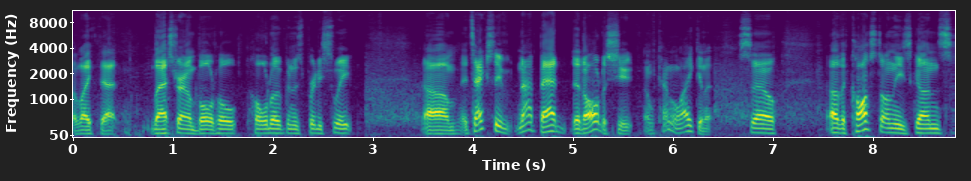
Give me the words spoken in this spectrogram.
I like that. Last round bolt hold, hold open is pretty sweet. Um, it's actually not bad at all to shoot. I'm kind of liking it. So uh, the cost on these guns,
